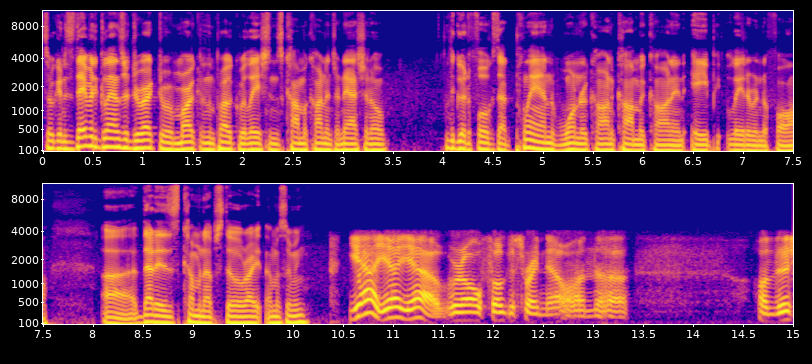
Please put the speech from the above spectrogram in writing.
so again, it's David Glanzer, Director of Marketing and Public Relations, Comic Con International. The good folks that planned WonderCon, Comic Con, and APE later in the fall. uh, that is coming up still, right? I'm assuming. Yeah, yeah, yeah. We're all focused right now on uh, on this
